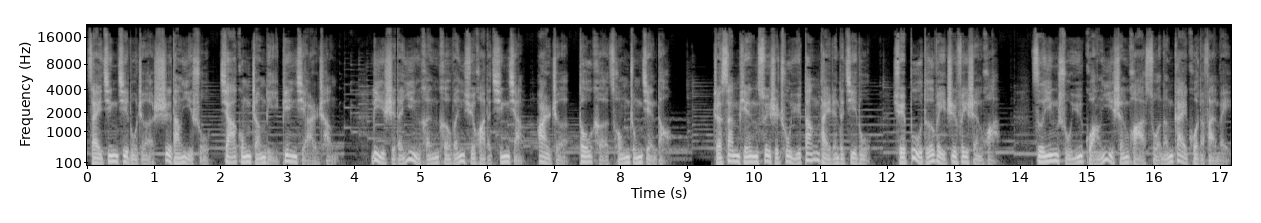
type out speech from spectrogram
在经记录者适当艺术加工整理编写而成。历史的印痕和文学化的倾向，二者都可从中见到。这三篇虽是出于当代人的记录，却不得谓之非神话，自应属于广义神话所能概括的范围。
